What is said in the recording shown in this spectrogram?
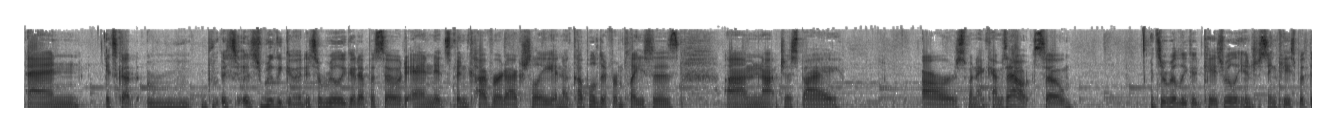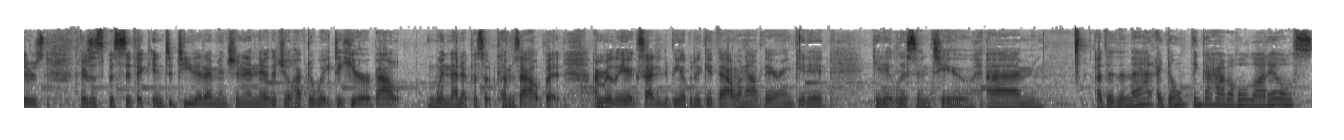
and it's got it's it's really good. It's a really good episode, and it's been covered actually in a couple different places, um, not just by ours when it comes out. So it's a really good case, really interesting case, but there's there's a specific entity that I mentioned in there that you'll have to wait to hear about when that episode comes out. But I'm really excited to be able to get that one out there and get it get it listened to. Um, other than that, I don't think I have a whole lot else.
